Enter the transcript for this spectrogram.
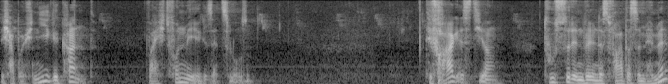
ich habe euch nie gekannt. Weicht von mir, ihr Gesetzlosen. Die Frage ist hier, tust du den Willen des Vaters im Himmel?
